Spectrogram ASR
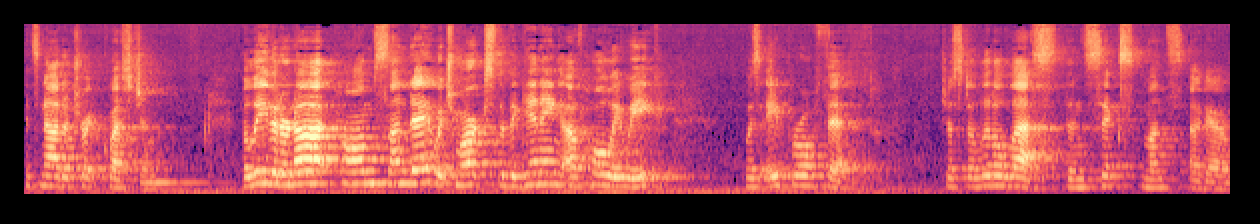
It's not a trick question. Believe it or not, Palm Sunday, which marks the beginning of Holy Week, was April 5th, just a little less than six months ago.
